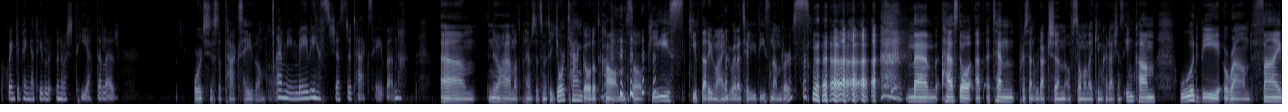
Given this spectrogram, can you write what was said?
skänker pengar till universitet eller Or it's just a tax haven. I mean maybe it's just a tax haven. Um, nu har jag hamnat på en hemsida som heter yourtango.com. so please keep that in mind when I tell you these numbers. Men här står att a 10% reduction of someone like Kim Kardashians income would be around 5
